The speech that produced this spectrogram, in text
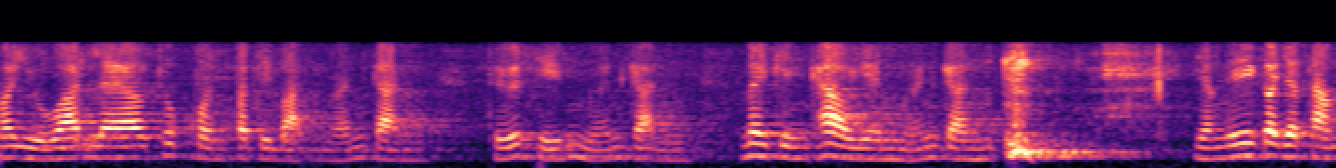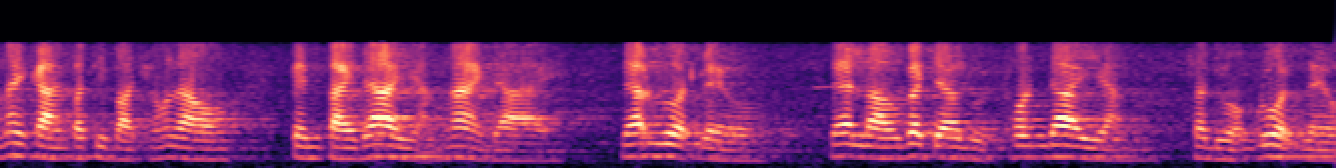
มาอยู่วัดแล้วทุกคนปฏิบัติเหมือนกัน ถือศีลเหมือนกัน ไม่กินข้าวเย็นเหมือนกัน อย่างนี้ก็จะทำให้การปฏิบัติของเราเป็นไปได้อย่างง่ายดาย และรวดเร็ว และเราก็จะหลุดพ้นได้อย่างสะดวกรวดเร็ว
